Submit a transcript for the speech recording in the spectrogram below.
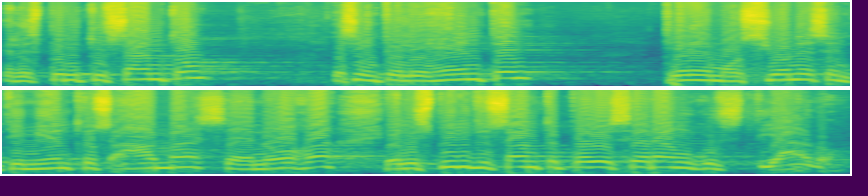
El Espíritu Santo es inteligente, tiene emociones, sentimientos, ama, se enoja. El Espíritu Santo puede ser angustiado.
